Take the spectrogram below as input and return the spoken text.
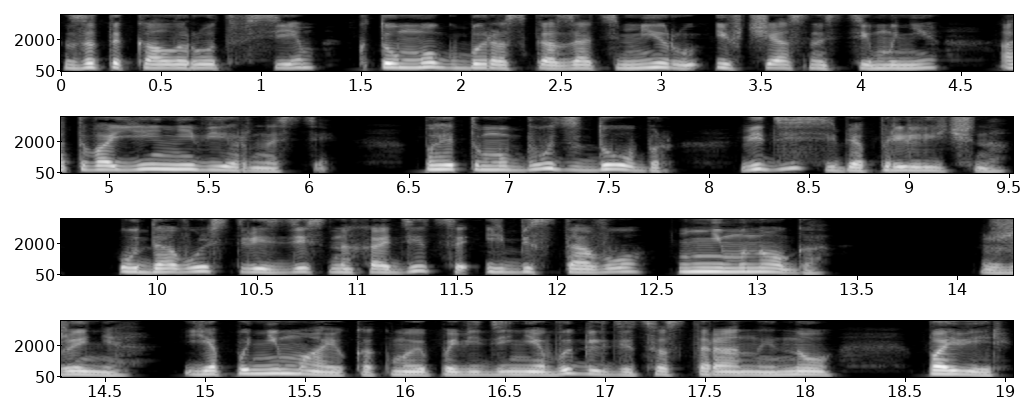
затыкал рот всем, кто мог бы рассказать миру и, в частности, мне, о твоей неверности. Поэтому будь добр, веди себя прилично. Удовольствия здесь находиться и без того немного. Женя, я понимаю, как мое поведение выглядит со стороны, но, поверь,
